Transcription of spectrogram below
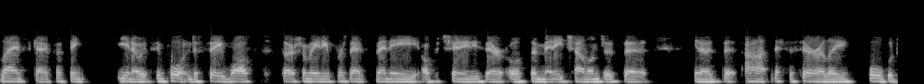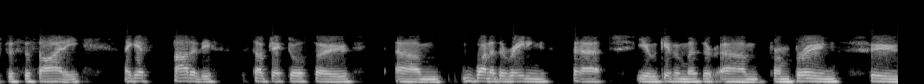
landscape. I think you know it's important to see whilst social media presents many opportunities, there are also many challenges that you know that aren't necessarily all good for society. I guess part of this subject also um, one of the readings that you were given was um, from Bruns, who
